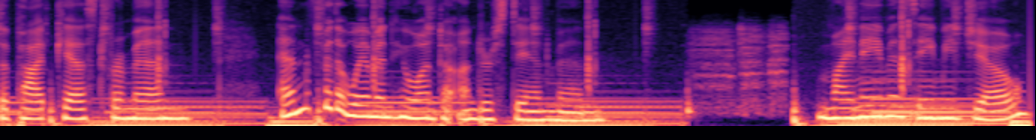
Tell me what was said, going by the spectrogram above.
The podcast for men and for the women who want to understand men. My name is Amy Jo.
